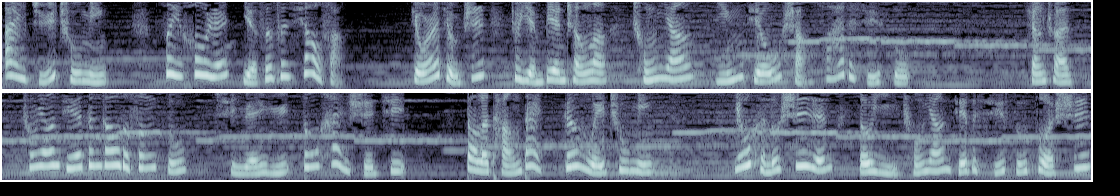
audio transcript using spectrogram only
爱菊出名。所以后人也纷纷效仿，久而久之就演变成了重阳饮酒赏花的习俗。相传，重阳节登高的风俗起源于东汉时期，到了唐代更为出名，有很多诗人都以重阳节的习俗作诗。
